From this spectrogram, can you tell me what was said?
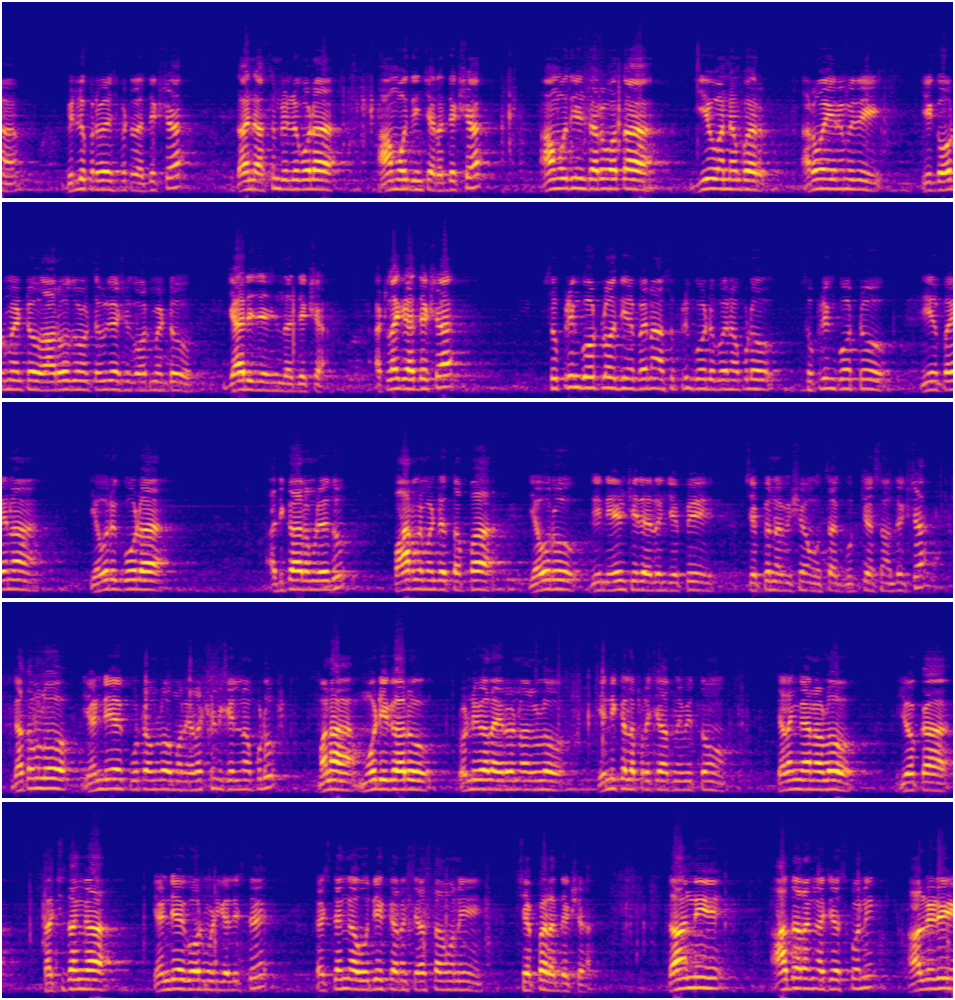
బిల్లు ప్రవేశపెట్టారు అధ్యక్ష. దాన్ని అసెంబ్లీలో కూడా ఆమోదించారు అధ్యక్ష. ఆమోదించిన తర్వాత జీవో నెంబర్ అరవై ఎనిమిది ఈ గవర్నమెంట్ ఆ రోజు తెలుగుదేశం గవర్నమెంట్ జారీ చేసింది అధ్యక్ష. అట్లాగే అధ్యక్ష సుప్రీంకోర్టులో దీనిపైన సుప్రీంకోర్టు పోయినప్పుడు సుప్రీంకోర్టు దీనిపైన ఎవరికి కూడా అధికారం లేదు. పార్లమెంట్ తప్ప ఎవరు దీన్ని ఏం చేయలేరని చెప్పి చెప్పిన విషయం ఒకసారి గుర్తు చేస్తాం అధ్యక్ష. గతంలో ఎన్డీఏ కూటమిలో మన ఎలక్షన్కి వెళ్ళినప్పుడు మన మోడీ గారు రెండు వేల ఇరవై నాలుగులో ఎన్నికల ప్రచార నిమిత్తం తెలంగాణలో ఈ యొక్క ఖచ్చితంగా ఎన్డీఏ గవర్నమెంట్ గెలిస్తే ఖచ్చితంగా వర్గీకరణ చేస్తామని చెప్పారు అధ్యక్ష. దాన్ని ఆధారంగా చేసుకొని ఆల్రెడీ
